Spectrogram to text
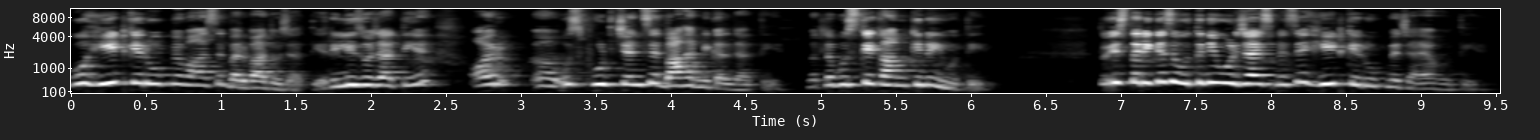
वो हीट के रूप में वहाँ से बर्बाद हो जाती है रिलीज़ हो जाती है और उस फ़ूड चेन से बाहर निकल जाती है मतलब उसके काम की नहीं होती। तो इस तरीके से उतनी ऊर्जा इसमें से हीट के रूप में जाया होती है।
